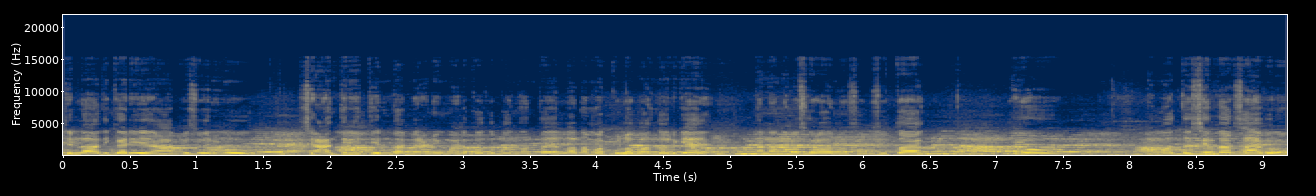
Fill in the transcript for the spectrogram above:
ಜಿಲ್ಲಾಧಿಕಾರಿ ಆಫೀಸ್ವರೆಗೂ ಶಾಂತಿ ರೀತಿಯಿಂದ ಮೆರವಣಿಗೆ ಮಾಡ್ಕೊಂಡು ಬಂದಂಥ ಎಲ್ಲ ನಮ್ಮ ಕುಲ ಬಾಂಧವರಿಗೆ ನನ್ನ ನಮಸ್ಕಾರವನ್ನು ಸಲ್ಲಿಸುತ್ತಾ ಇದು ನಮ್ಮ ತಹಸೀಲ್ದಾರ್ ಸಾಹೇಬರು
